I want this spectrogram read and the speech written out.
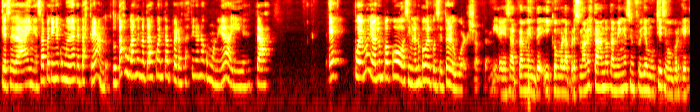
que se da en esa pequeña comunidad que estás creando. Tú estás jugando y no te das cuenta, pero estás teniendo una comunidad y es, podemos llevarle un poco, asimilar un poco el concepto del workshop también. Exactamente, y como la persona lo está dando, también eso influye muchísimo, porque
